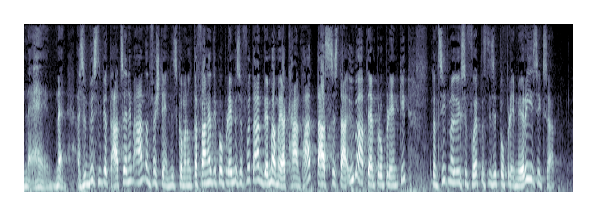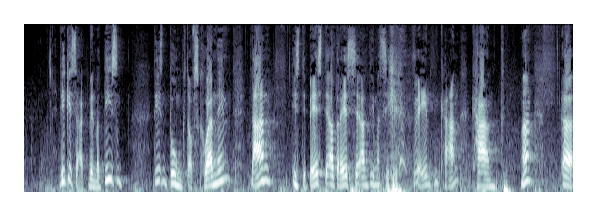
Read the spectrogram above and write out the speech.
Nein, nein. Also müssen wir da zu einem anderen Verständnis kommen. Und da fangen die Probleme sofort an. Wenn man mal erkannt hat, dass es da überhaupt ein Problem gibt, dann sieht man natürlich sofort, dass diese Probleme riesig sind. Wie gesagt, wenn man diesen, diesen Punkt aufs Korn nimmt, dann ist die beste Adresse, an die man sich wenden kann, Kant. Ne? Äh,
